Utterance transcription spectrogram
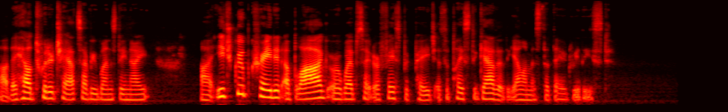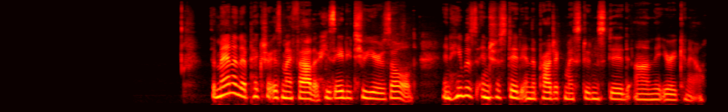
Uh, they held Twitter chats every Wednesday night. Uh, each group created a blog or a website or a Facebook page as a place to gather the elements that they had released. The man in that picture is my father. He's 82 years old, and he was interested in the project my students did on the Erie Canal.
